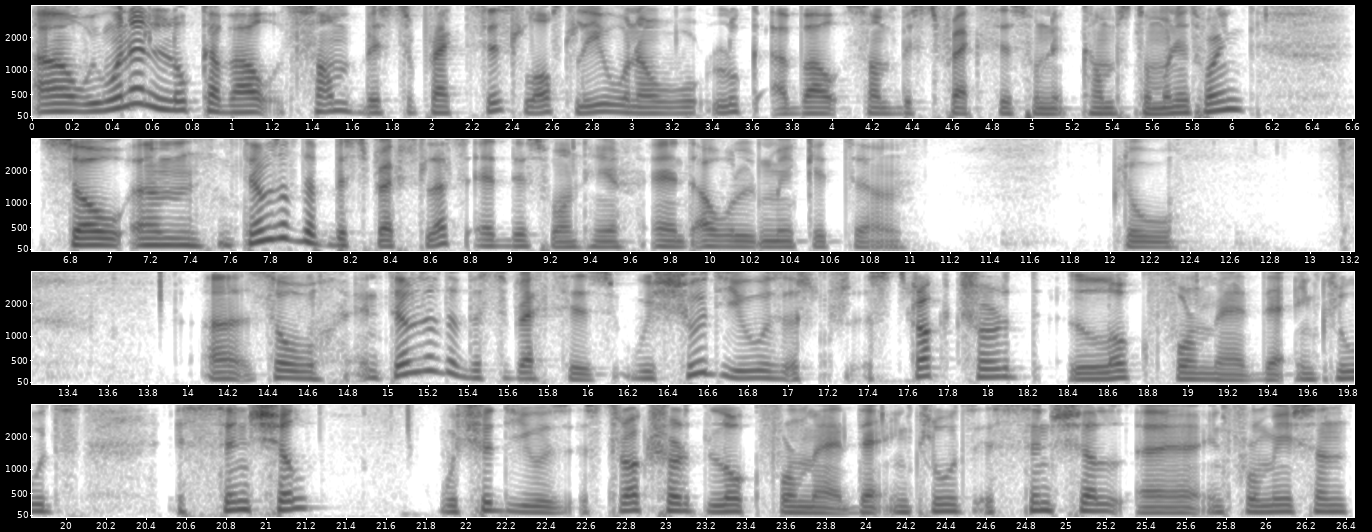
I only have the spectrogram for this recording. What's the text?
Uh, we want to look about some best practices. Lastly, we want to look about some best practices when it comes to monitoring. So um, in terms of the best practice, let's add this one here, and I will make it uh, blue. Uh, so in terms of the best practices, we should use a st structured log format that includes essential we should use a structured log format that includes essential uh, information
